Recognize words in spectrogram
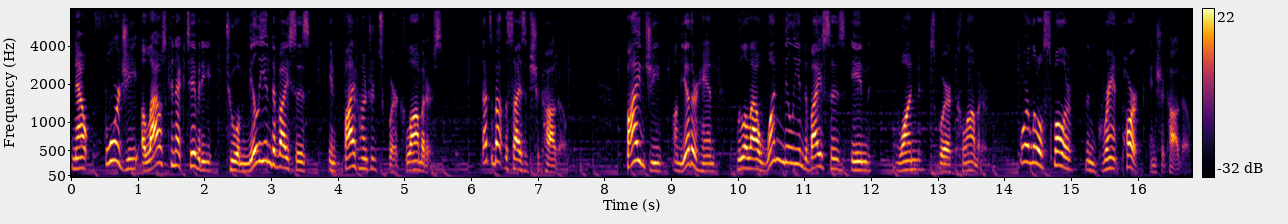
Now, 4G allows connectivity to a million devices in 500 square kilometers. That's about the size of Chicago. 5G, on the other hand, will allow 1 million devices in 1 square kilometer, or a little smaller than Grant Park in Chicago.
